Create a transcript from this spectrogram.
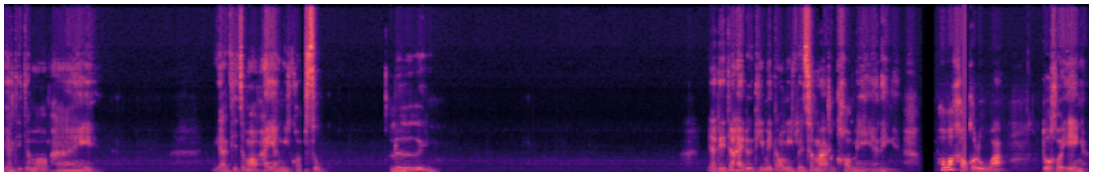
อยากที่จะมอบให้ อยากที่จะมอบให้อย่างมีความสุขเลย อยากที่จะให้โดยที่ไม่ต้องมีเคลสมาหรือข้อแม้อะไรเงี้ย เพราะว่าเขาก็รู้ว่าตัวเขาเองอะ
